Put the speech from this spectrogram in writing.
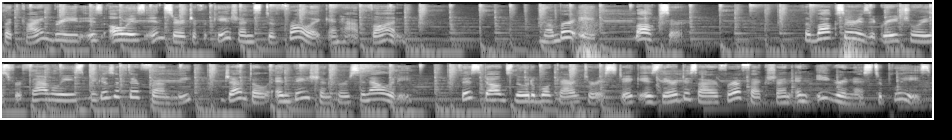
but kind breed is always in search of occasions to frolic and have fun. Number 8. Boxer The Boxer is a great choice for families because of their friendly, gentle, and patient personality. This dog's notable characteristic is their desire for affection and eagerness to please.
